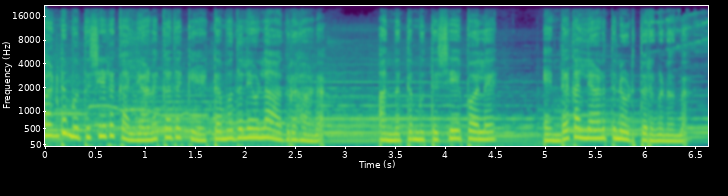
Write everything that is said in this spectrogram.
പണ്ട് മുത്തശ്ശിയുടെ കല്യാണക്കഥ കേട്ട മുതലേ ഉള്ള ആഗ്രഹമാണ്. അന്നത്തെ മുത്തശ്ശിയെ പോലെ എന്റെ കല്യാണത്തിന് എടുത്തൊരുങ്ങണമെന്ന്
